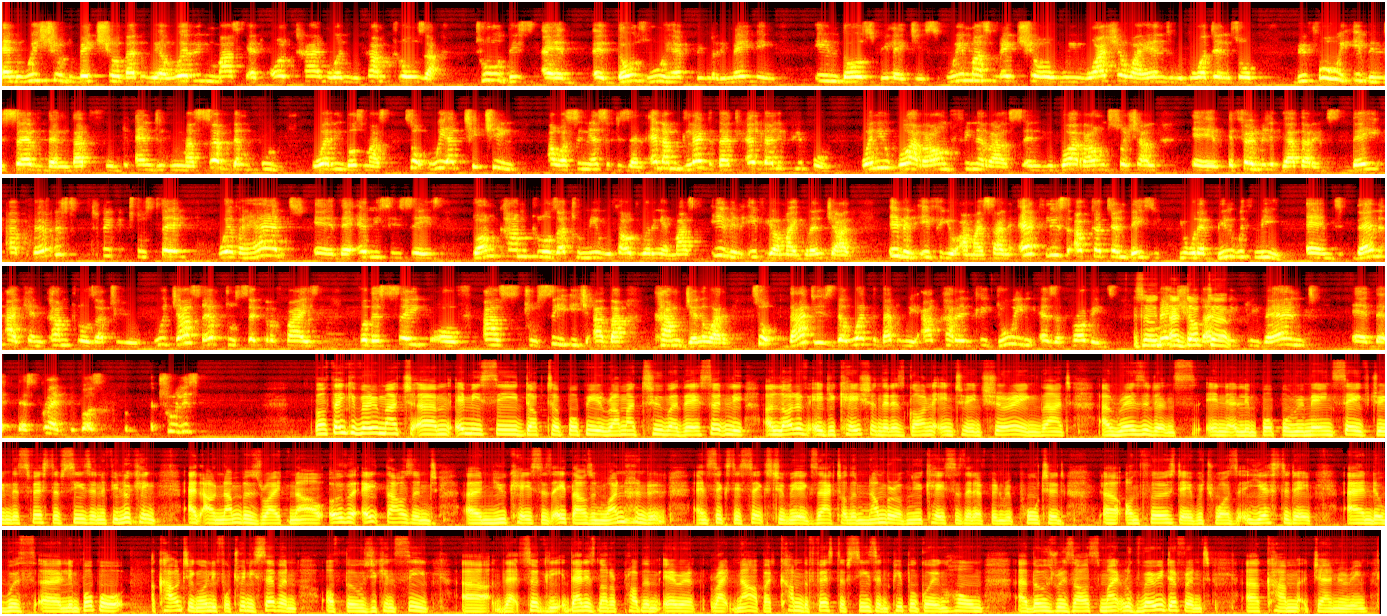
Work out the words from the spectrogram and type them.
And we should make sure that we are wearing masks at all time when we come closer to this, uh, uh, those who have been remaining in those villages. We must make sure we wash our hands with water and soap before we even serve them that food. And we must serve them food wearing those masks. So we are teaching our senior citizens. And I'm glad that elderly people, when you go around funerals and you go around social uh, family gatherings, they are very strict to say, we've had uh, the MEC says, don't come closer to me without wearing a mask, even if you are my grandchild, even if you are my son. At least after 10 days, you would have been with me, and then I can come closer to you. We just have to sacrifice for the sake of us to see each other come January. So that is the work that we are currently doing as a province so, to make uh, sure Dr. that we prevent uh, the, the spread because truly well, thank you very much, um, MEC Dr. Phophi Ramathuba. There's certainly a lot of education that has gone into ensuring that uh, residents in Limpopo remain safe during this festive season. If you're looking at our numbers right now, over 8,000 uh, new cases, 8,166 to be exact, are the number of new cases that have been reported uh, on Thursday, which was yesterday. And with uh, Limpopo accounting only for 27 of those, you can see uh, that certainly that is not a problem area right now. But come the festive season, people going home, uh, those results might look very different uh, come January.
